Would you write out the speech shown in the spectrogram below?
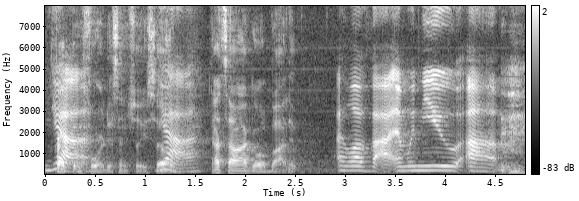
Yeah. prepping for it essentially. So Yeah. that's how I go about it. I love that. And when you um,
